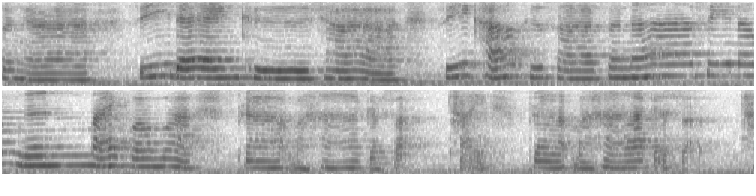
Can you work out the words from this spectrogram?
สง่า สีแดงคือชาติสีขาวคือศาสนา สีน้ำเงินหมายความว่า พระมหากษัตริย์ไทย พระมหากษัตริย์ไท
